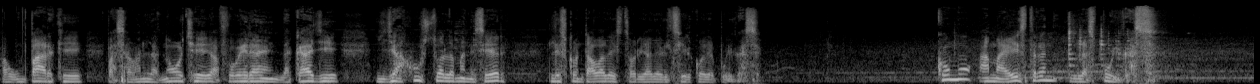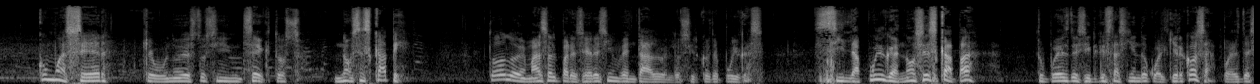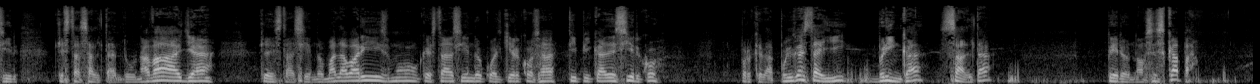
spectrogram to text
a un parque, pasaban la noche afuera, en la calle, y ya justo al amanecer les contaba la historia del circo de pulgas. ¿Cómo amaestran las pulgas? ¿Cómo hacer que uno de estos insectos no se escape. Todo lo demás al parecer es inventado en los circos de pulgas. Si la pulga no se escapa, tú puedes decir que está haciendo cualquier cosa. Puedes decir que está saltando una valla, que está haciendo malabarismo, que está haciendo cualquier cosa típica de circo, porque la pulga está ahí, brinca, salta, pero no se escapa.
